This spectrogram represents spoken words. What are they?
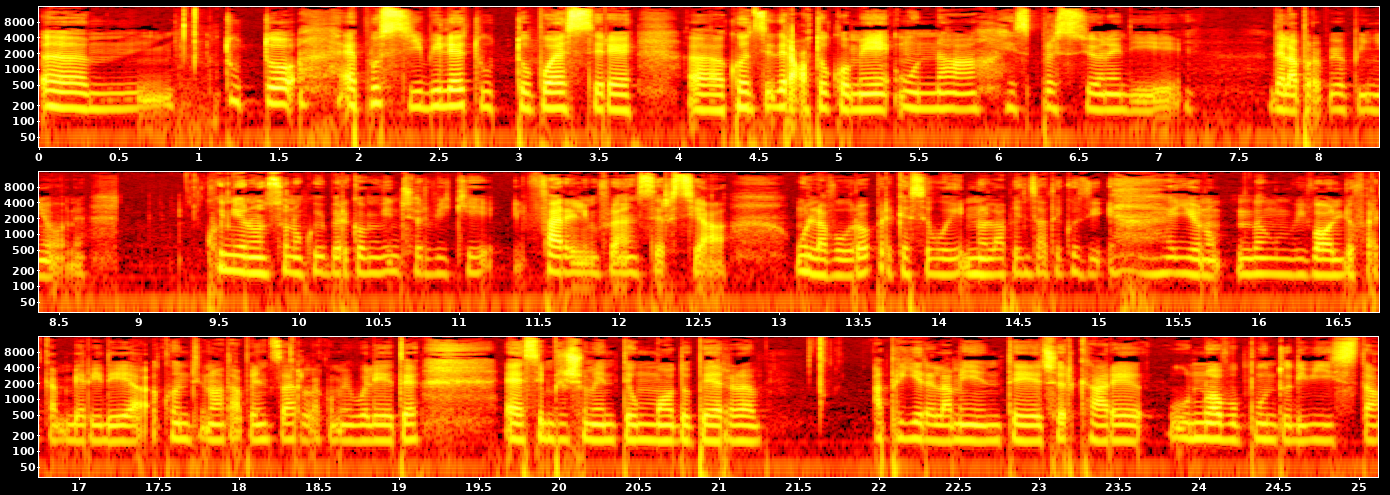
um, tutto è possibile, tutto può essere uh, considerato come una espressione di, della propria opinione. Quindi io non sono qui per convincervi che fare l'influencer sia un lavoro, perché se voi non la pensate così, io non, non vi voglio far cambiare idea, continuate a pensarla come volete, è semplicemente un modo per aprire la mente, cercare un nuovo punto di vista,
